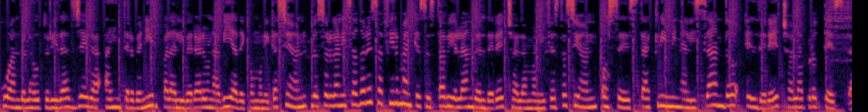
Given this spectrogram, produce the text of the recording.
Cuando la autoridad llega a intervenir para liberar una vía de comunicación, los organizadores afirman que se está violando el derecho a la manifestación o se está criminalizando el derecho a la protesta.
